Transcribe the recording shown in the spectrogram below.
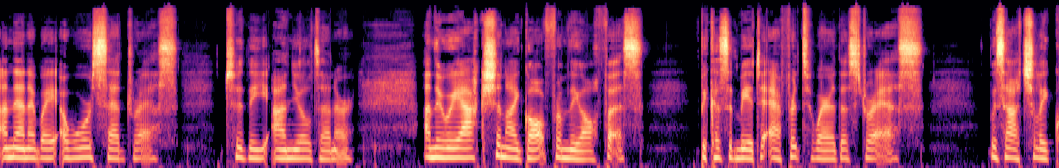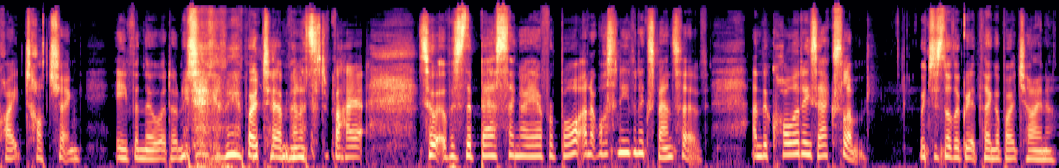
And then anyway, I wore said dress to the annual dinner. And the reaction I got from the office, because I made the effort to wear this dress, was actually quite touching, even though it only took me about 10 minutes to buy it. So it was the best thing I ever bought, and it wasn't even expensive. And the quality's excellent, which is another great thing about China.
